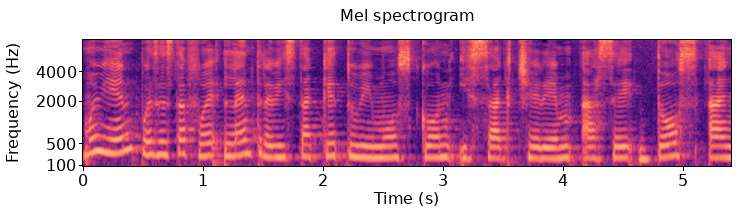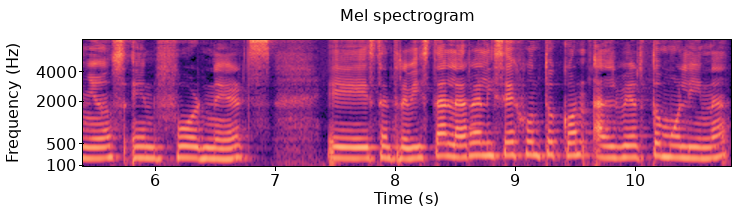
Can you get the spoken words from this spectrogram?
Muy bien, pues esta fue la entrevista que tuvimos con Isaac Cherem hace dos años en Four Nerds. Eh, esta entrevista la realicé junto con Alberto Molina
